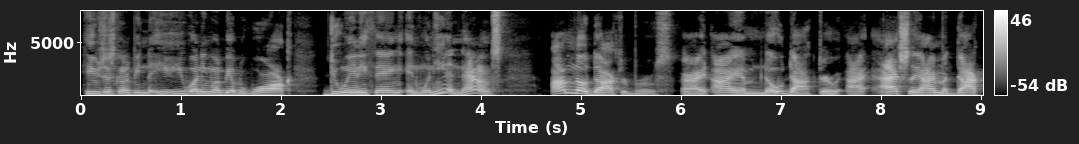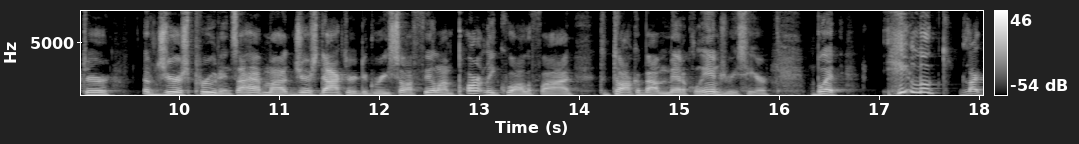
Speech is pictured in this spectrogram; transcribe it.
He was just going to be, he, he wasn't even going to be able to walk, do anything. And when he announced, I'm no doctor, Bruce. All right. I am no doctor. I actually, I'm a doctor of jurisprudence. I have my Juris Doctorate degree, so I feel I'm partly qualified to talk about medical injuries here. But he looked like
